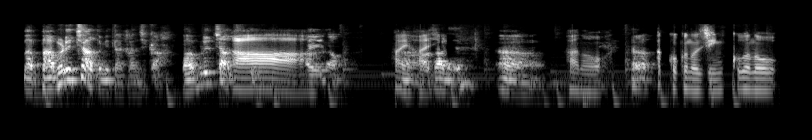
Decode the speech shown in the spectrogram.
まあバブルチャートみたいな感じか。バブルチャートあああいうの。あ、はいはいうん。あの、各国の人口の、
